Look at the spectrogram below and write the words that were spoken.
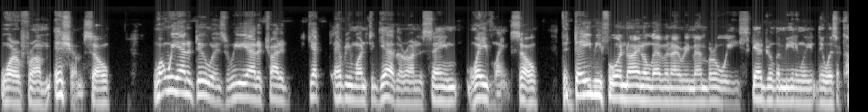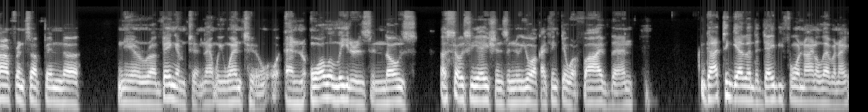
were from IAHCSMM. So, what we had to do is we had to try to get everyone together on the same wavelength. So the day before 9-11 i remember we scheduled a meeting we, there was a conference up in uh, near uh, binghamton that we went to and all the leaders in those associations in new york i think there were five then got together the day before 9-11 I,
